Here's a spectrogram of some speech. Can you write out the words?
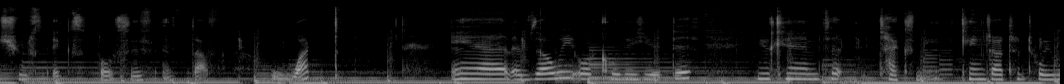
shoots explosives and stuff. What? And if Zoe or Cody hear this, you can t- text me, kingjohnson21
